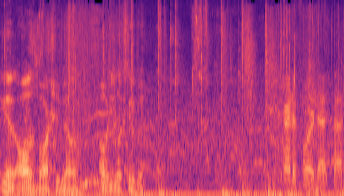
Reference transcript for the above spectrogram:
Look at all this bar she building. Oh, you look stupid. Try to forward dash pass.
